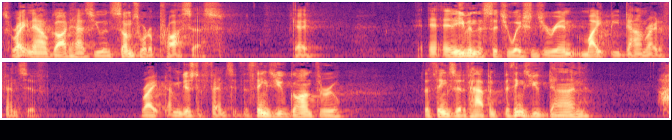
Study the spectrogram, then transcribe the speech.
So, right now, God has you in some sort of process, okay? And even the situations you're in might be downright offensive, right? I mean, just offensive. The things you've gone through, the things that have happened, the things you've done.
